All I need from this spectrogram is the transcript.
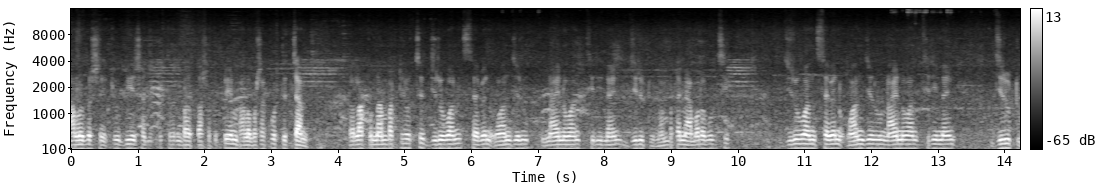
ভালোবেসে কেউ বিয়ে শাদী করতে পারেন বা তার সাথে প্রেম, ভালোবাসা করতে চান, তাহলে আপুর নাম্বারটি হচ্ছে zero one seven one zero nine one three nine zero two. নাম্বারটা আমি আবারও বলছি, zero one seven one zero nine one three nine zero two.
